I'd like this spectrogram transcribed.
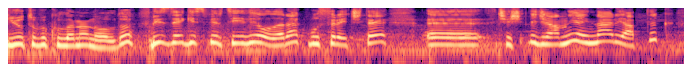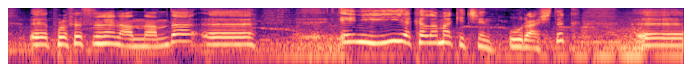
YouTube'u kullanan oldu. Biz de Gispir TV olarak bu süreçte e, çeşitli canlı yayınlar yaptık. E, profesyonel anlamda e, en iyiyi yakalamak için uğraştık. E,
